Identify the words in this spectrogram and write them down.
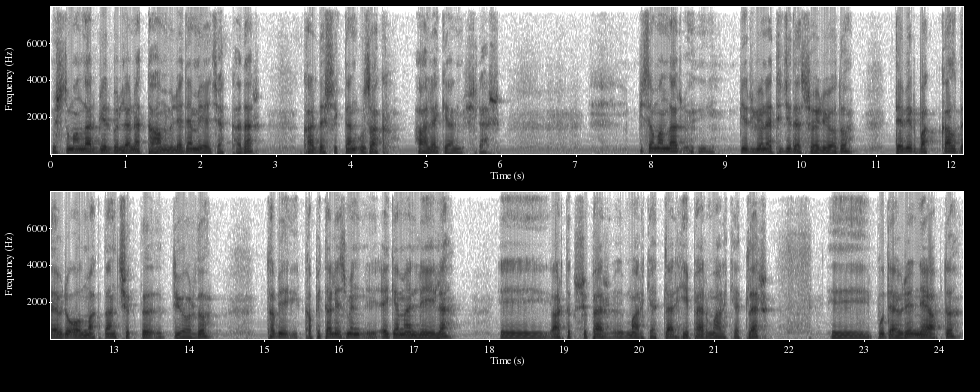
Müslümanlar birbirlerine tahammül edemeyecek kadar kardeşlikten uzak hale gelmişler. Bir zamanlar bir yönetici de söylüyordu. Devir bakkal devri olmaktan çıktı diyordu. Tabi kapitalizmin egemenliğiyle e, artık süper marketler, hipermarketler e, bu devri ne yaptı?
